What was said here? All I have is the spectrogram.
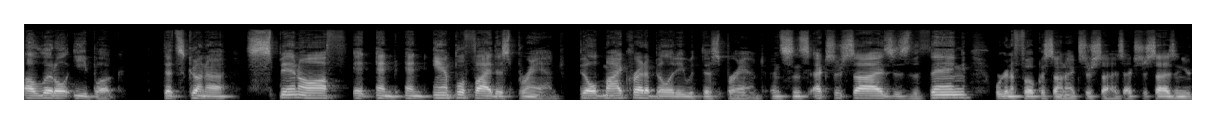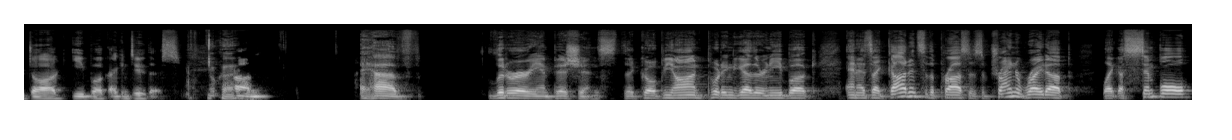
a little ebook that's gonna spin off it and and amplify this brand build my credibility with this brand. And since exercise is the thing we're going to focus on exercise. Exercising your dog ebook i can do this. Okay. um, i have literary ambitions that go beyond putting together an ebook. And as i got into the process of trying to write up like a simple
